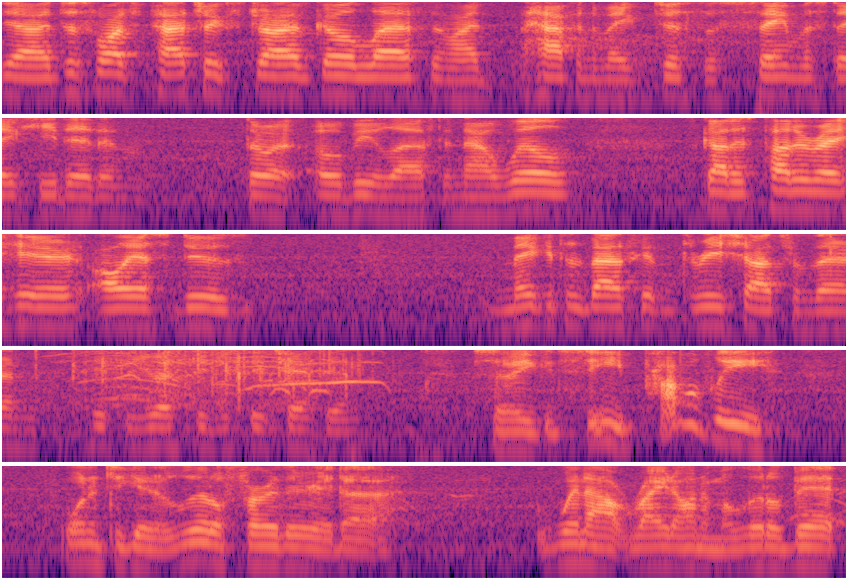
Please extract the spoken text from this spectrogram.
Yeah, I just watched Patrick's drive go left, and I happened to make just the same mistake he did and throw it OB left. And now Will's got his putter right here. All he has to do is make it to the basket in three shots from there, and he's the USDGC champion. So you can see probably wanted to get a little further. It uh, went out right on him a little bit.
